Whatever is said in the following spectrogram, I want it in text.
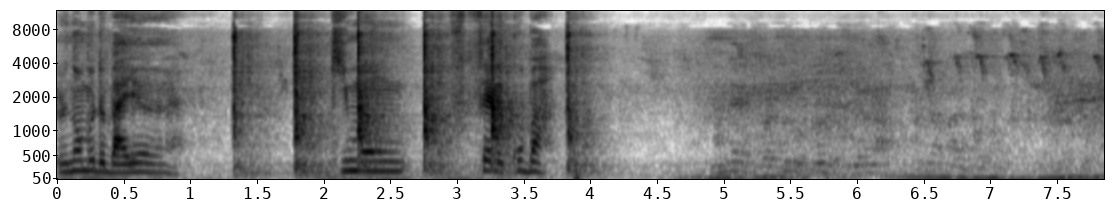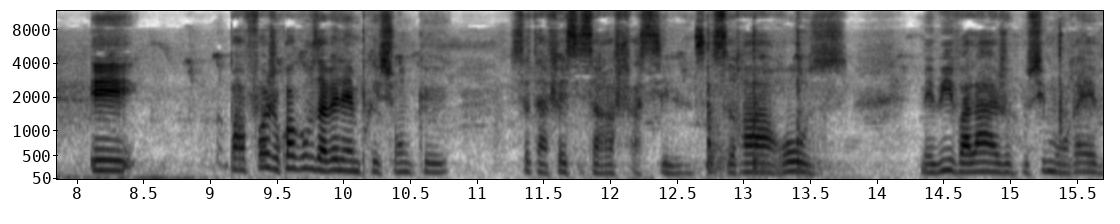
Le nombre de bailleurs qui m'ont fait les coups bas. Et parfois, je crois que vous avez l'impression que cette affaire-ci sera facile, ce sera rose. Mais oui, voilà, je poursuis mon rêve.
